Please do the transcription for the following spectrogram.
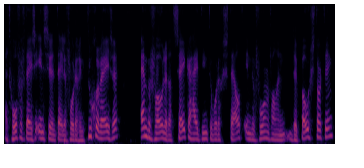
Het Hof heeft deze incidentele vordering toegewezen en bevolen dat zekerheid dient te worden gesteld in de vorm van een depotstorting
